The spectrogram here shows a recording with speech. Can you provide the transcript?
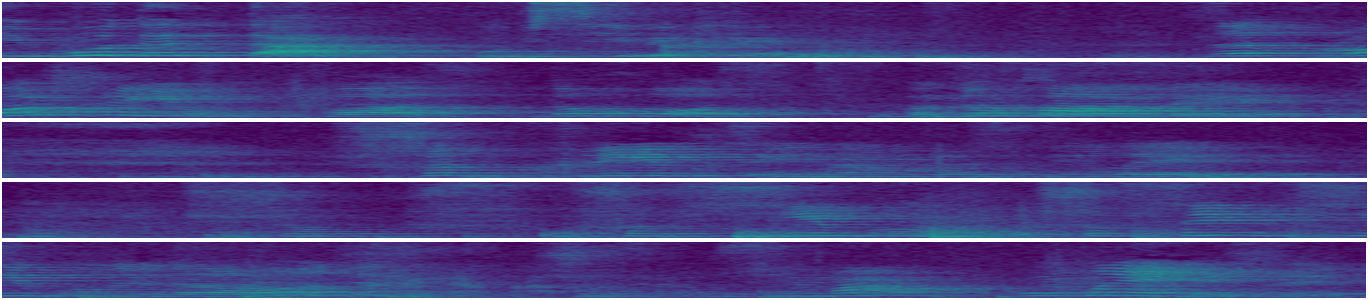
і буде так у всі віки. Запрошуємо вас до гост, до хати, щоб хліб цей нам розділити, щоб, щоб всі були, щоб ситі всі були народи, щоб усіма у мирі жити.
